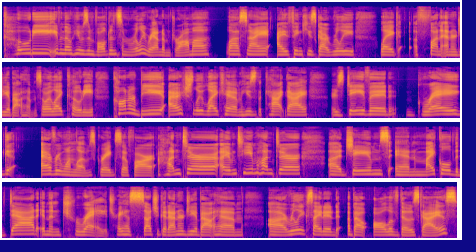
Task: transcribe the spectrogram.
Cody, even though he was involved in some really random drama last night, I think he's got really like a fun energy about him. So I like Cody. Connor B, I actually like him. He's the cat guy. There's David, Greg. Everyone loves Greg so far. Hunter, I am Team Hunter. Uh, James and Michael, the dad, and then Trey. Trey has such a good energy about him. Uh, really excited about all of those guys.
